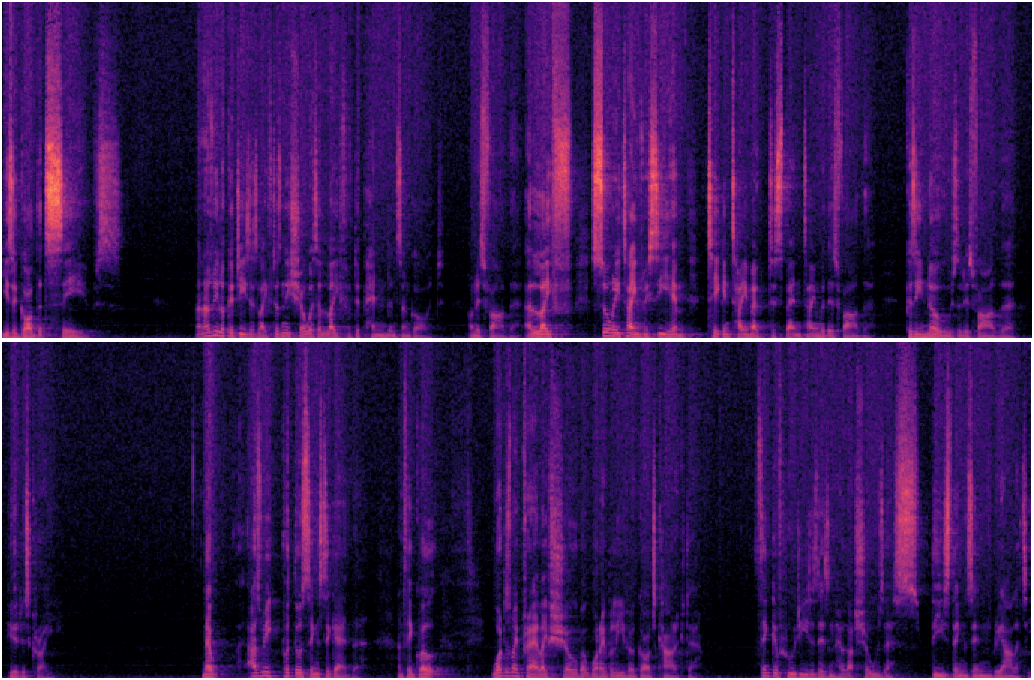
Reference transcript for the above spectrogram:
He's a God that saves. And as we look at Jesus' life, doesn't he show us a life of dependence on God, on his Father? A life so many times we see him taking time out to spend time with his father because he knows that his father heard his cry. Now, as we put those things together and think, well, what does my prayer life show about what I believe of God's character? Think of who Jesus is and how that shows us these things in reality.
